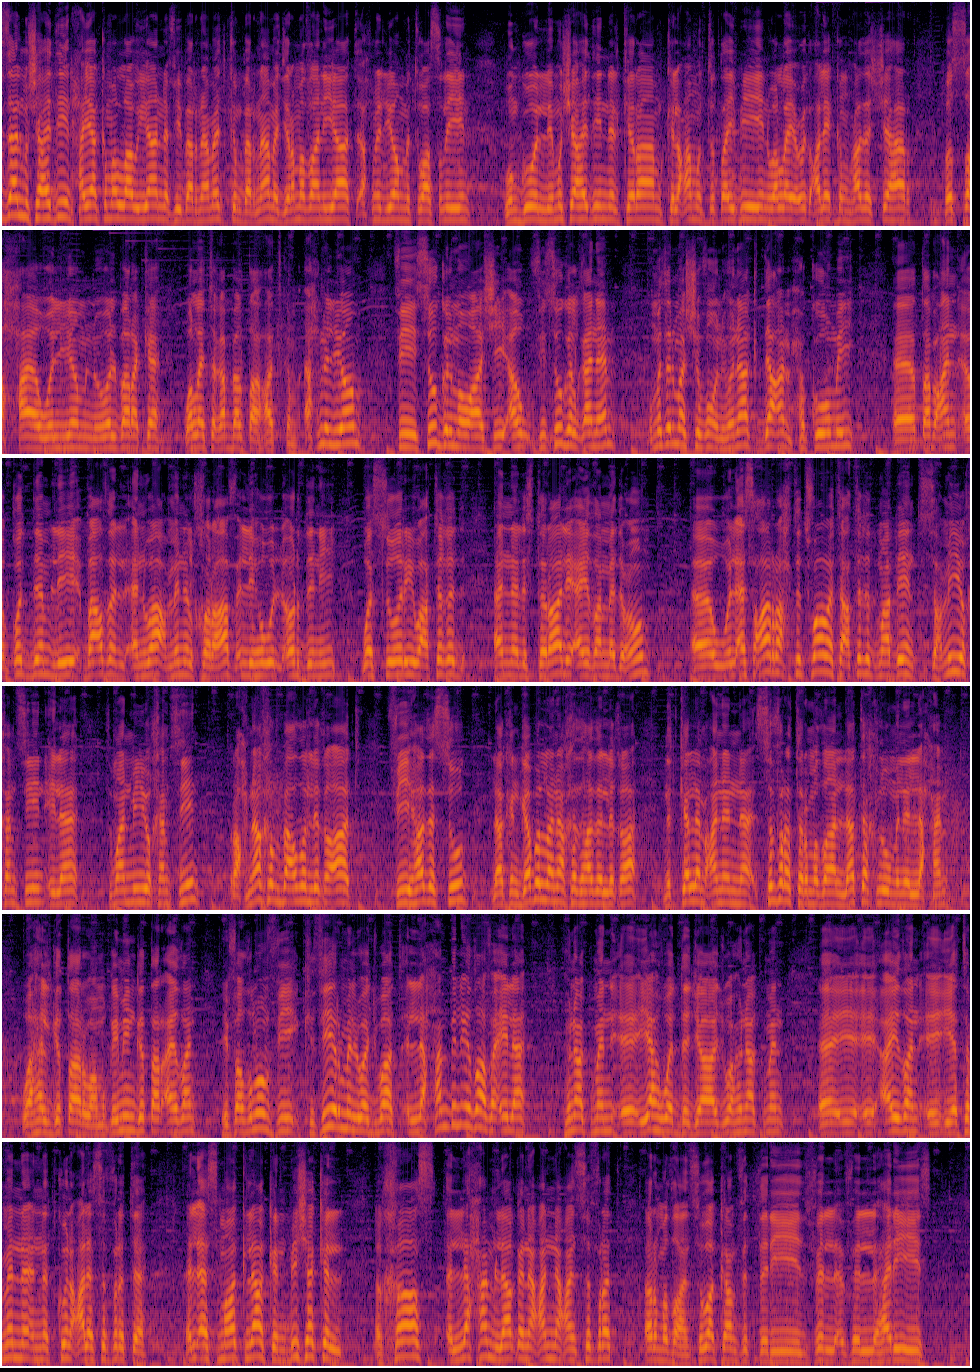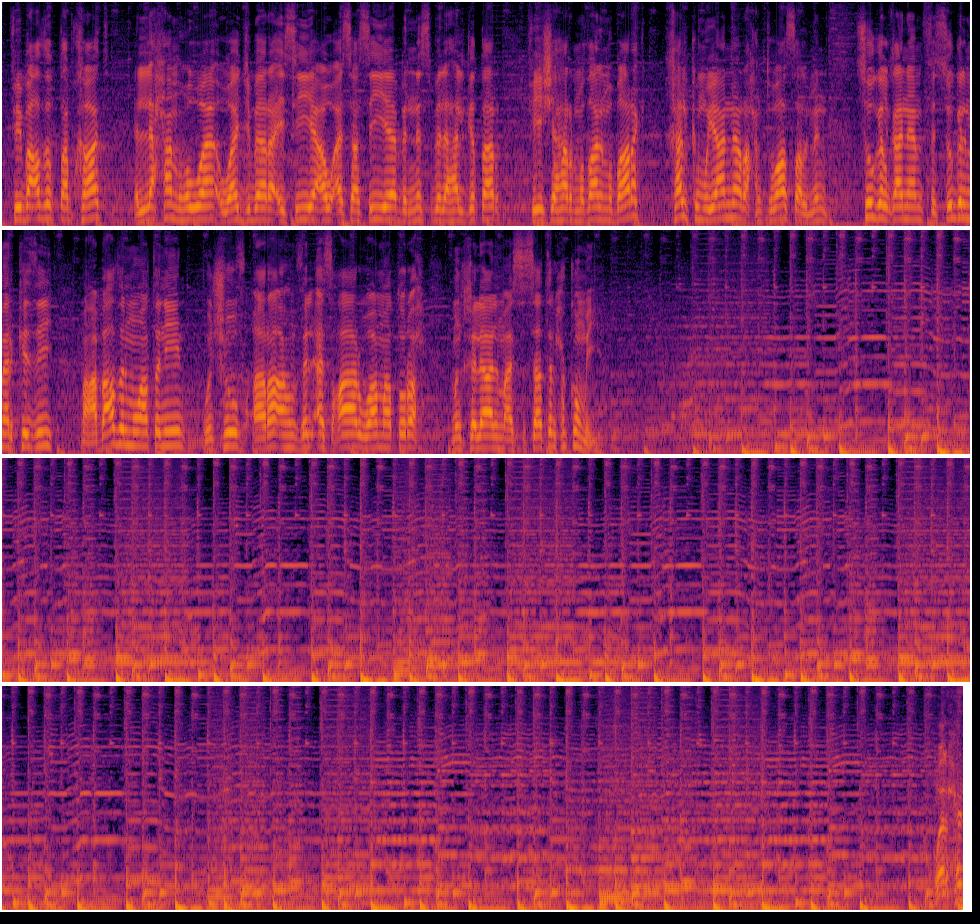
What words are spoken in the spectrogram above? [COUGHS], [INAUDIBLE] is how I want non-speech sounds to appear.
أعزائي المشاهدين حياكم الله ويانا في برنامجكم برنامج رمضانيات. إحنا اليوم متواصلين ونقول لمشاهدينا الكرام كل عام وأنتم طيبين. والله يعود عليكم هذا الشهر بالصحة واليمن والبركة. والله يتقبل طاعتكم. إحنا اليوم في سوق المواشي أو في سوق الغنم. ومثل ما تشوفون هناك دعم حكومي آه، طبعا قدم لبعض الأنواع من الخراف اللي هو الأردني والسوري. وأعتقد أن الاسترالي أيضا مدعوم. والأسعار راح تتفاوت أعتقد ما بين 950 إلى 850 راح ناخذ بعض اللقاءات في هذا السوق لكن قبل لا ناخذ هذا اللقاء نتكلم عن أن سفرة رمضان لا تخلو من اللحم واهل قطر ومقيمين قطر أيضا يفضلون في كثير من الوجبات اللحم بالإضافة إلى هناك من آه، يهوى الدجاج وهناك من آه، أيضا يتمنى أن تكون على سفرته الأسماك لكن بشكل خاص اللحم لا غنى عنه عن سفرة رمضان سواء كان في الثريد في في الهريس. في بعض الطبخات اللحم هو وجبة رئيسية أو أساسية بالنسبة لاهل قطر في شهر رمضان المبارك. خلكم ويانا راح نتواصل من سوق الغنم في السوق المركزي مع بعض المواطنين ونشوف آرائهم في الأسعار وما طرح من خلال المؤسسات الحكومية.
